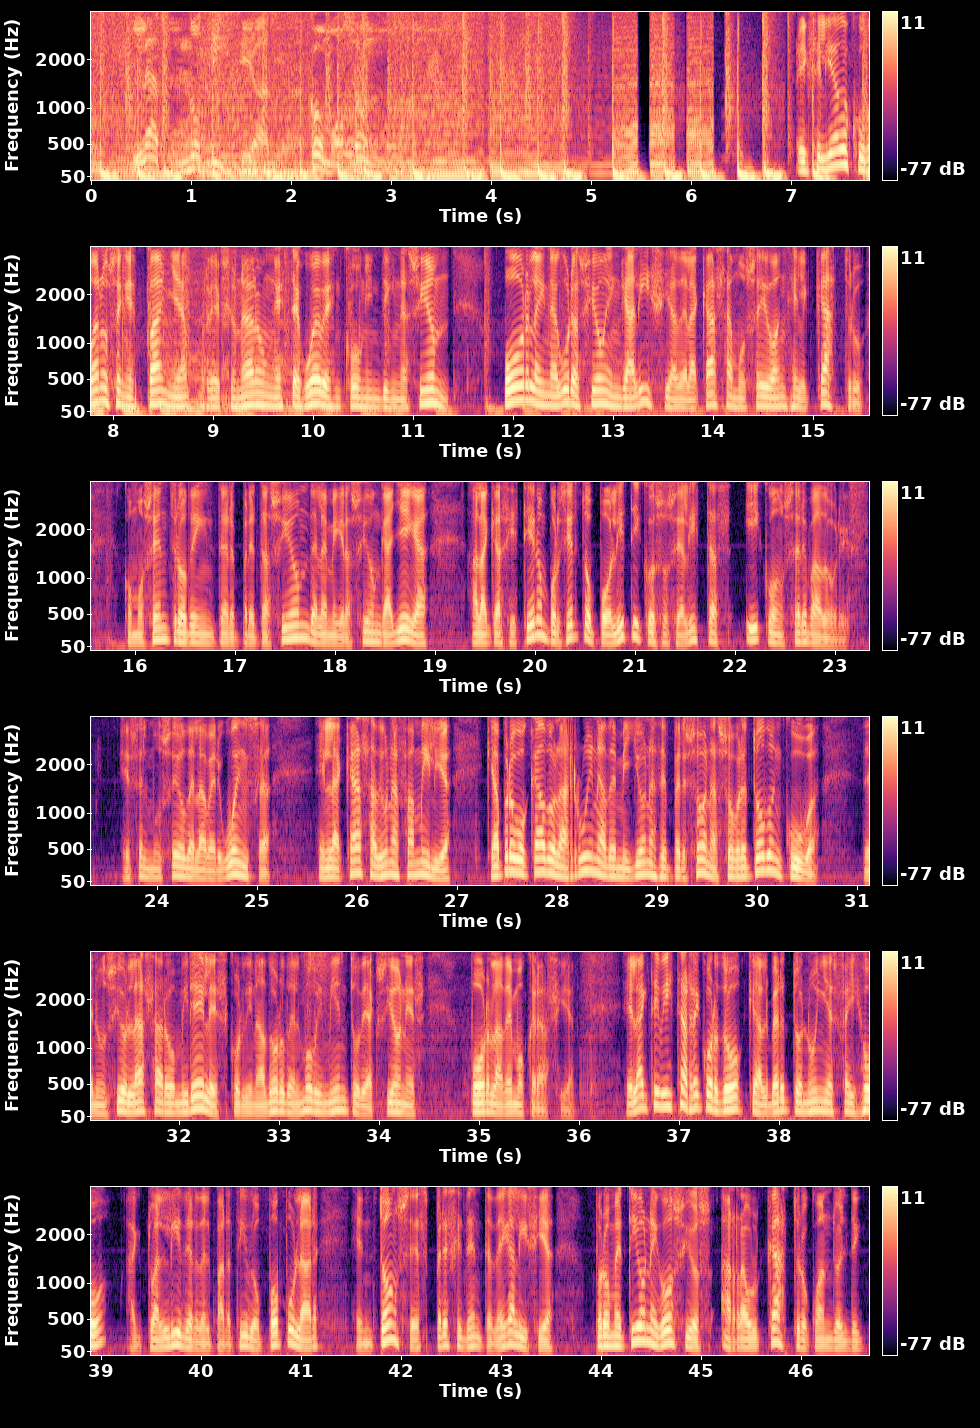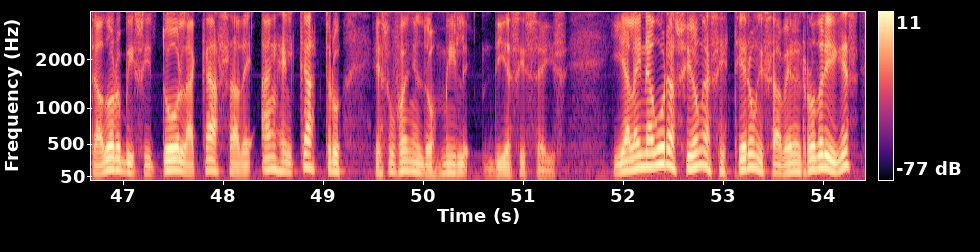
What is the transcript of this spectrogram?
las noticias como son. Exiliados cubanos en España reaccionaron este jueves con indignación por la inauguración en Galicia de la Casa Museo Ángel Castro como centro de interpretación de la emigración gallega, a la que asistieron, por cierto, políticos socialistas y conservadores. Es el Museo de la Vergüenza en la casa de una familia que ha provocado la ruina de millones de personas, sobre todo en Cuba, denunció Lázaro Mireles, coordinador del Movimiento de Acciones por la Democracia. El activista recordó que Alberto Núñez Feijó, actual líder del Partido Popular, entonces presidente de Galicia, prometió negocios a Raúl Castro cuando el dictador visitó la casa de Ángel Castro, eso fue en el 2016. Y a la inauguración asistieron Isabel Rodríguez,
